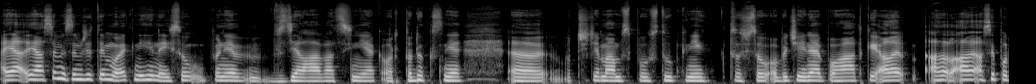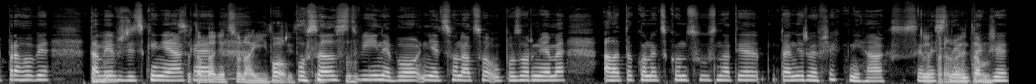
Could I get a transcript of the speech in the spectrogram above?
a já, já si myslím, že ty moje knihy nejsou úplně vzdělávací nějak ortodoxně. Uh, určitě mám spoustu knih, což jsou obyčejné pohádky, ale, ale, ale asi pod Prahově tam mm-hmm. je mhm. vždycky nějaké Se tam dá něco najít, po, poselství mhm. nebo něco, na co upozorňujeme, ale to konec konců snad je téměř ve všech knihách, si to myslím, takže,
